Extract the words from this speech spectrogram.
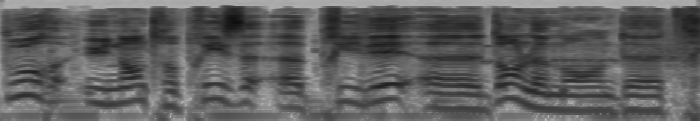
pour une entreprise privée dans le monde. Très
